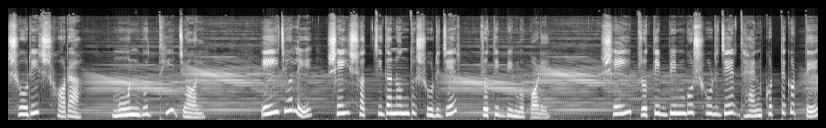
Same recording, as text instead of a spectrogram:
শরীর সরা, মন বুদ্ধি জল। এই জলে সেই সচ্চিদানন্দ সূর্যের প্রতিবিম্ব পড়ে। সেই প্রতিবিম্ব সূর্যের ধ্যান করতে করতে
